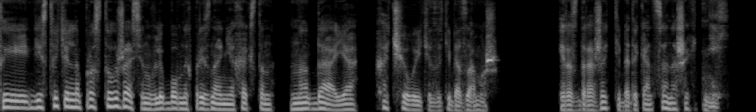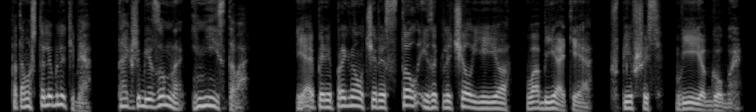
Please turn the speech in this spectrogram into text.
«Ты действительно просто ужасен в любовных признаниях, Экстон, но да, я хочу выйти за тебя замуж и раздражать тебя до конца наших дней, потому что люблю тебя так же безумно и неистово». Я перепрыгнул через стол и заключил ее в объятия, впившись в ее губы.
